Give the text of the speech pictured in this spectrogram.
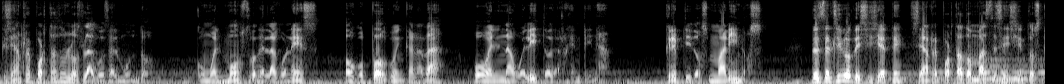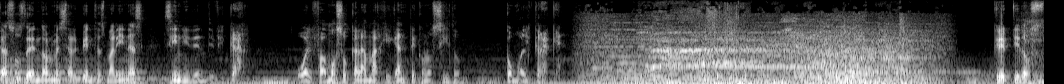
que se han reportado en los lagos del mundo, como el monstruo del lago Ness, Ogopogo en Canadá o el Nahuelito de Argentina. Críptidos marinos, desde el siglo XVII se han reportado más de 600 casos de enormes serpientes marinas sin identificar, o el famoso calamar gigante conocido como el kraken. Críptidos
